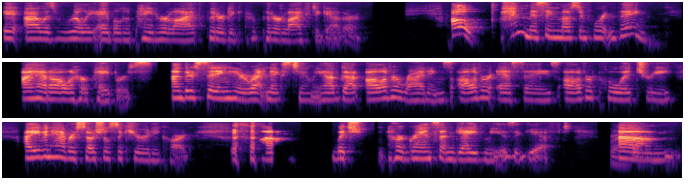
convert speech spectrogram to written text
It, I was really able to paint her life, put her to, put her life together. Oh, I'm missing the most important thing. I had all of her papers, and they're sitting here right next to me. I've got all of her writings, all of her essays, all of her poetry. I even have her social security card, um, which her grandson gave me as a gift. Right. Um,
